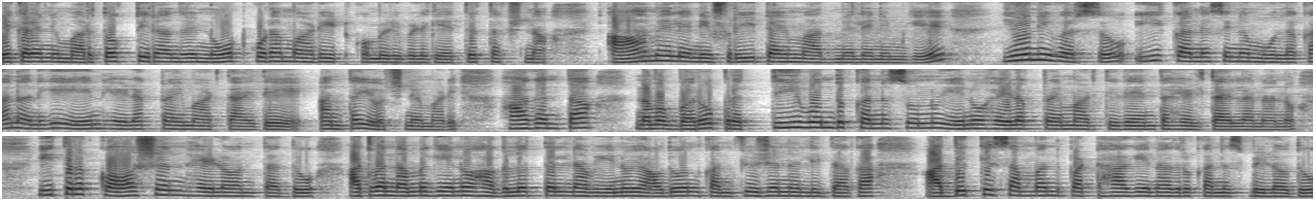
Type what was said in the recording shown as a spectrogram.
ಬೇಕಾದ್ರೆ ನೀವು ಮರ್ತೋಗ್ತೀರಾ ಅಂದರೆ ನೋಟ್ ಕೂಡ ಮಾಡಿ ಇಟ್ಕೊಂಬಿಡಿ ಬೆಳಿಗ್ಗೆ ಎದ್ದ ತಕ್ಷಣ. ಆಮೇಲೆ ನೀವು ಫ್ರೀ ಟೈಮ್ ಆದಮೇಲೆ ನಿಮಗೆ ಯೂನಿವರ್ಸು ಈ ಕನಸಿನ ಮೂಲಕ ನನಗೆ ಏನು ಹೇಳಕ್ಕೆ ಟ್ರೈ ಮಾಡ್ತಾ ಇದೆ ಅಂತ ಯೋಚನೆ ಮಾಡಿ. ಹಾಗಂತ ನಮಗೆ ಬರೋ ಪ್ರತಿಯೊಂದು ಕನಸು ಏನೋ ಹೇಳಕ್ಕೆ ಟ್ರೈ ಮಾಡ್ತಿದೆ ಅಂತ ಹೇಳ್ತಾ ಇಲ್ಲ ನಾನು. ಈ ಥರ ಕಾಷನ್ ಹೇಳೋ ಅಂಥದ್ದು ಅಥವಾ ನಮಗೇನೋ ಹಗಲೊತ್ತಲ್ಲಿ ನಾವು ಏನೋ ಯಾವುದೋ ಒಂದು ಕನ್ಫ್ಯೂಷನಲ್ಲಿದ್ದಾಗ ಅದಕ್ಕೆ ಸಂಬಂಧಪಟ್ಟ ಹಾಗೆ ಏನಾದರೂ ಕನಸು ಬೀಳೋದು,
